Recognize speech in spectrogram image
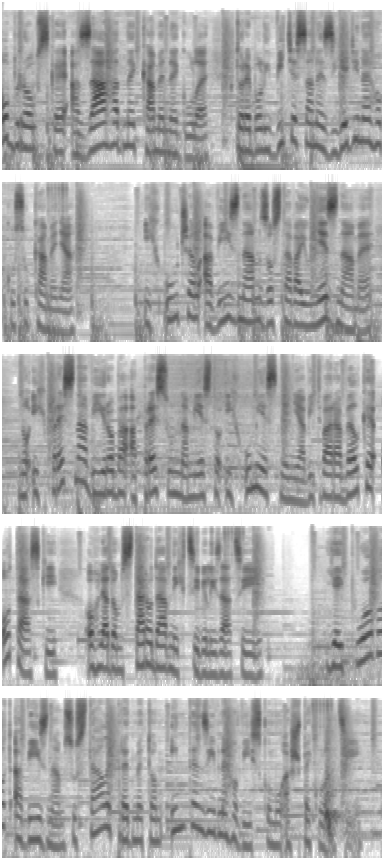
obrovské a záhadné kamenné gule, ktoré boli vytesané z jediného kusu kameňa. Ich účel a význam zostávajú neznáme, no ich presná výroba a presun na miesto ich umiestnenia vytvára veľké otázky ohľadom starodávnych civilizácií. Jej pôvod a význam sú stále predmetom intenzívneho výskumu a špekulácií.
